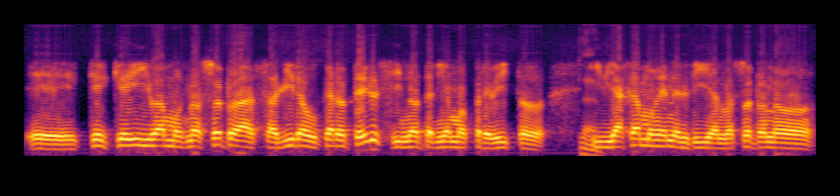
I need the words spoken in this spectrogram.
eh, ¿qué, íbamos nosotros a salir a buscar hotel si no teníamos previsto y viajamos en el día. Nosotros no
